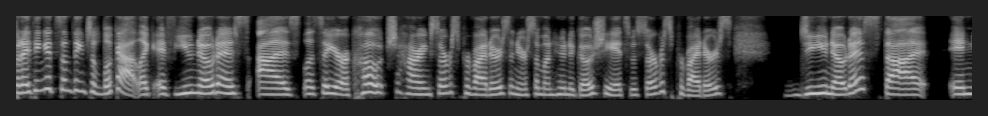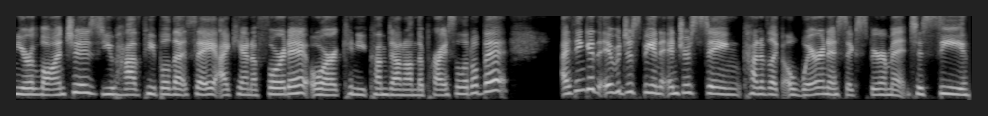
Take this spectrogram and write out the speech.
But I think it's something to look at. Like if you notice, as let's say you're a coach hiring service providers and you're someone who negotiates with service providers, do you notice that in your launches you have people that say i can't afford it or can you come down on the price a little bit I think it, it would just be an interesting kind of like awareness experiment to see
